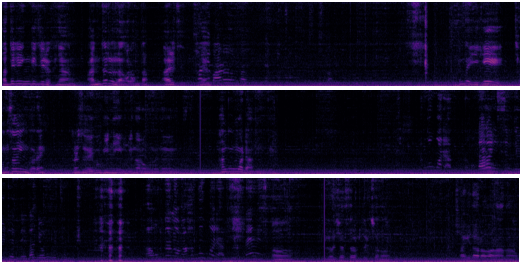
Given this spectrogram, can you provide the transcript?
바디링기지를 그냥 안 들으려고 그런다? 알지? 자기 말을 한다고 그냥. 근데 이게 정상인 거래. 그래서 외국인이 우리나라 오면은 한국말이 안 는데. 한국말이 안 된다고? 나랑 있으면 늘 텐데 난 영어 못하니까. 아 오늘하면 한국말이 안 되는데 어 러시아 사람들처럼 자기 나라 말 안 하고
